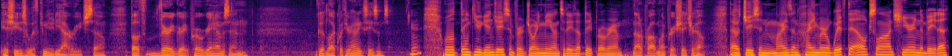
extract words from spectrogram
issues with community outreach. So both very great programs, and good luck with your hunting seasons. Well, thank you again, Jason, for joining me on today's update program. Not a problem. I appreciate your help. That was Jason Meisenheimer with the Elks Lodge here in Nevada.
